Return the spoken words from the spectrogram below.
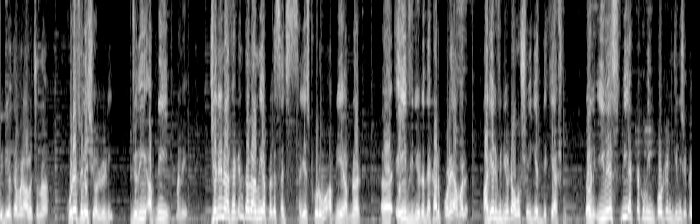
ভিডিওতে আমার আলোচনা করে ফেলেছি অলরেডি যদি আপনি মানে জেনে না থাকেন, তাহলে আমি আপনাকে সাজেস্ট করব, আপনি আপনার এই ভিডিওটা দেখার পরে আমার আগের ভিডিওটা অবশ্যই গিয়ে দেখে আসুন। কারণ ইউএসপি একটা খুব ইম্পর্টেন্ট জিনিস একটা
